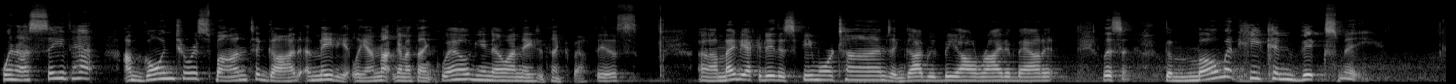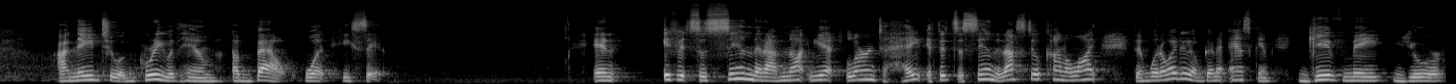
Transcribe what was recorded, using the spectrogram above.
when I see that, I'm going to respond to God immediately. I'm not going to think, well, you know, I need to think about this. Uh, maybe I could do this a few more times and God would be all right about it. Listen, the moment He convicts me, I need to agree with Him about what He said. And if it's a sin that I've not yet learned to hate, if it's a sin that I still kind of like, then what do I do? I'm going to ask Him, give me your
